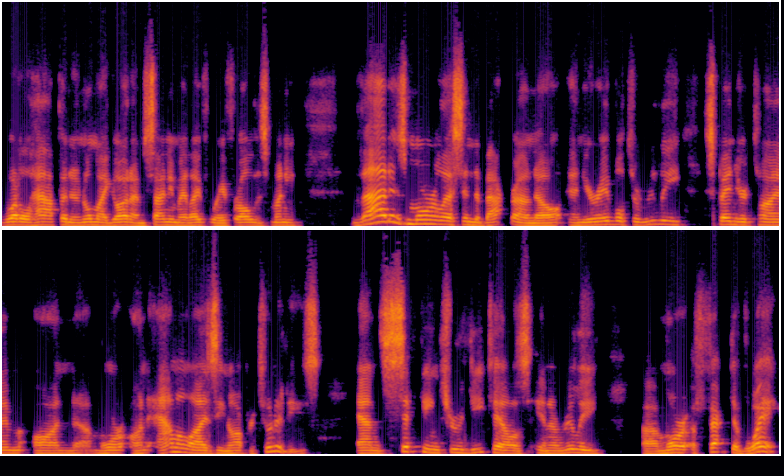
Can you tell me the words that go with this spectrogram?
what'll happen and oh my God, I'm signing my life away for all this money. That is more or less in the background now, and you're able to really spend your time on uh, more on analyzing opportunities and sifting through details in a really uh, more effective way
